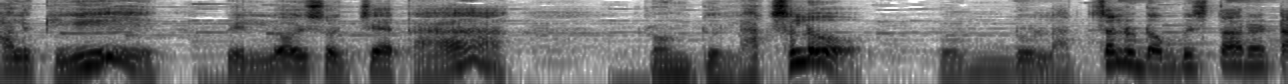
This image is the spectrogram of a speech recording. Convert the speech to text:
వాళ్ళకి పెళ్ళోసి వచ్చాక రెండు లక్షలు రెండు లక్షలు డబ్బు ఇస్తారట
